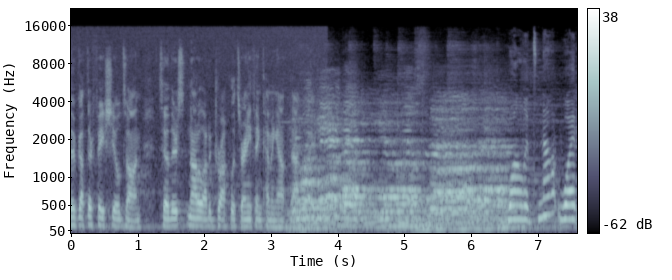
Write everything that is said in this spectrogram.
they've got their face shields on, so there's not a lot of droplets or anything coming out that way. While it's not what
